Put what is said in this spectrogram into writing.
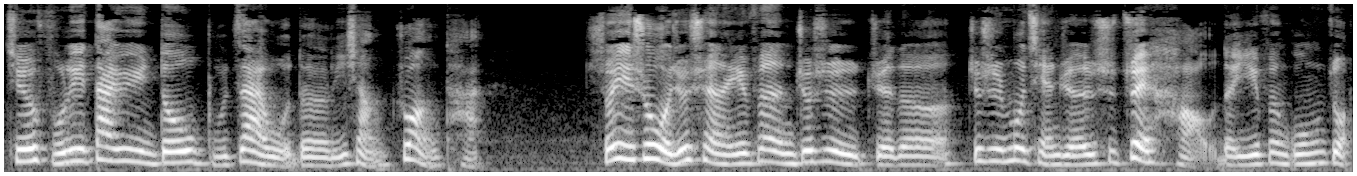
其实福利待遇都不在我的理想状态，所以说我就选了一份就是觉得就是目前觉得是最好的一份工作，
